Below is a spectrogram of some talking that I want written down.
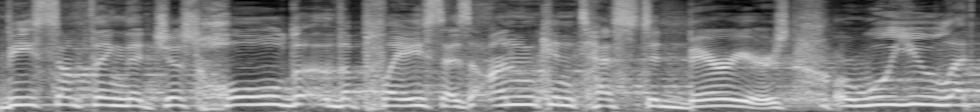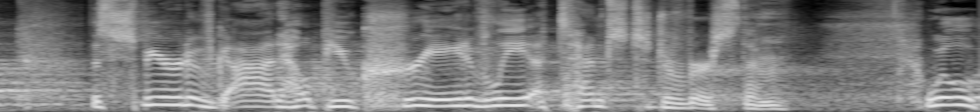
be something that just hold the place as uncontested barriers? Or will you let the Spirit of God help you creatively attempt to traverse them? Will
